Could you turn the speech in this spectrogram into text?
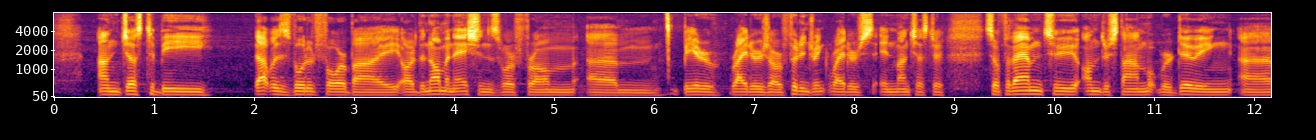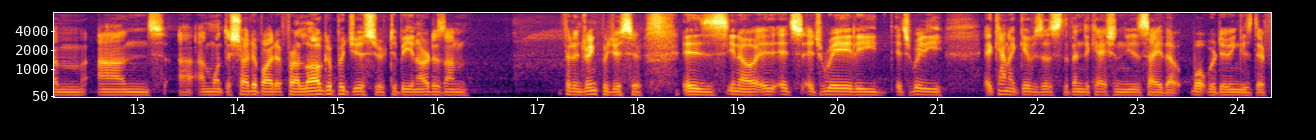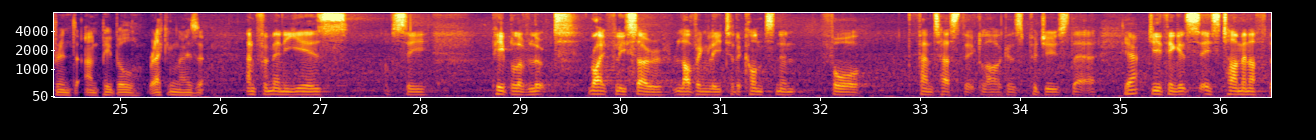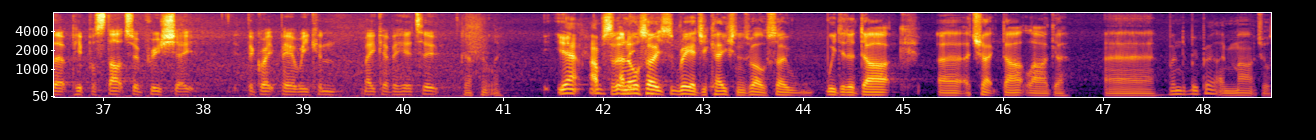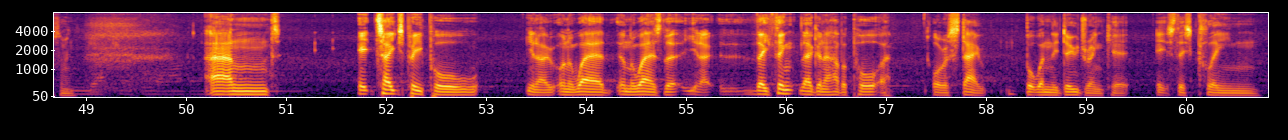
and just to be that was voted for by, or the nominations were from um, beer writers or food and drink writers in Manchester. So for them to understand what we're doing um, and uh, and want to shout about it, for a lager producer to be an artisan food and drink producer is you know it, it's it's really it's really it kind of gives us the vindication to say that what we're doing is different and people recognize it. And for many years, obviously, people have looked rightfully so lovingly to the continent for fantastic lagers produced there. Yeah. Do you think it's it's time enough that people start to appreciate the great beer we can make over here too? Definitely. Yeah, absolutely. And also, it's re-education as well. So we did a dark, uh, a Czech dark lager. Uh, when did we brew that? In March or something. And it takes people, you know, unaware, unawares that you know they think they're going to have a porter or a stout, but when they do drink it, it's this clean,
